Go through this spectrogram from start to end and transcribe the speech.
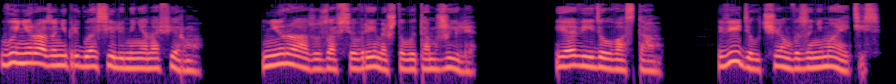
«Вы ни разу не пригласили меня на ферму. Ни разу за все время, что вы там жили. Я видел вас там. Видел, чем вы занимаетесь.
